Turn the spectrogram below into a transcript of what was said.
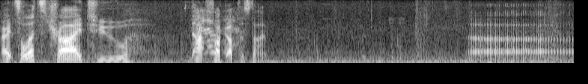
Alright, so let's try to not fuck up this time. Uh,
